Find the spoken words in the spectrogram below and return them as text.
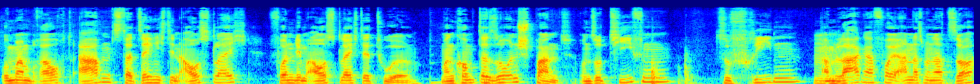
Und man braucht abends tatsächlich den Ausgleich von dem Ausgleich der Tour. Man kommt da so entspannt und so tiefen, zufrieden am Lagerfeuer an, dass man sagt, so,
